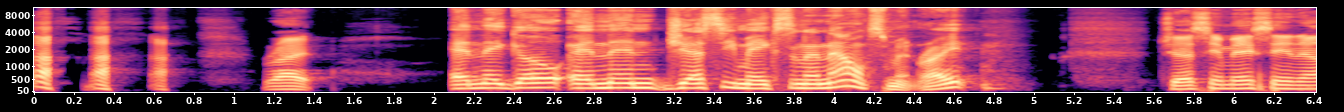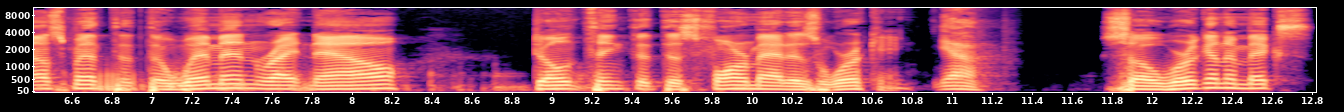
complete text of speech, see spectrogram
right. and they go and then Jesse makes an announcement, right? Jesse makes the announcement that the women right now don't think that this format is working. Yeah. So we're gonna mix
